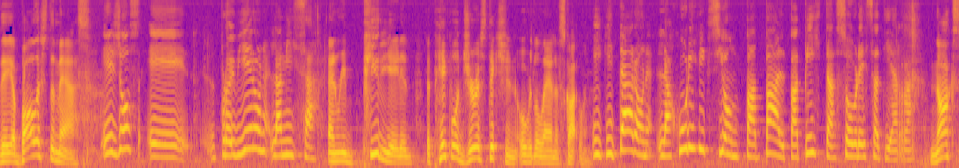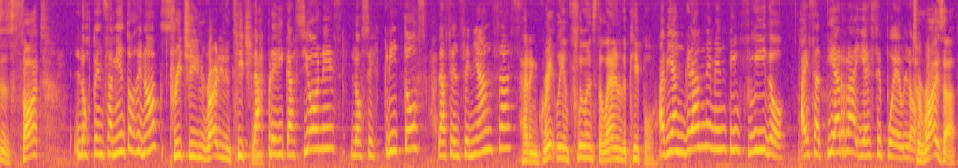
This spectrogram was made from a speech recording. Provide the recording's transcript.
They abolished the Mass Ellos eh, prohibieron la misa and repudiated the papal jurisdiction over the land of Scotland. y quitaron la jurisdicción papal, papista sobre esa tierra. Knox's thought, Los pensamientos de Knox, preaching, writing, and teaching las predicaciones, los escritos, las enseñanzas, had greatly influenced the land and the people habían grandemente influido a esa tierra y a ese pueblo to rise up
